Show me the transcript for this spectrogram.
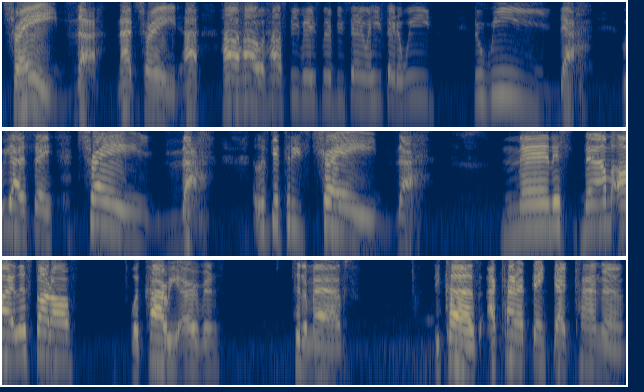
Trades, uh, not trade. How how how how Stephen A. Smith be saying when he say the weed, the weed. uh, We got to say trades. uh. Let's get to these trades. Man, this man. I'm, all right, let's start off with Kyrie Irving to the Mavs because I kind of think that kind of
